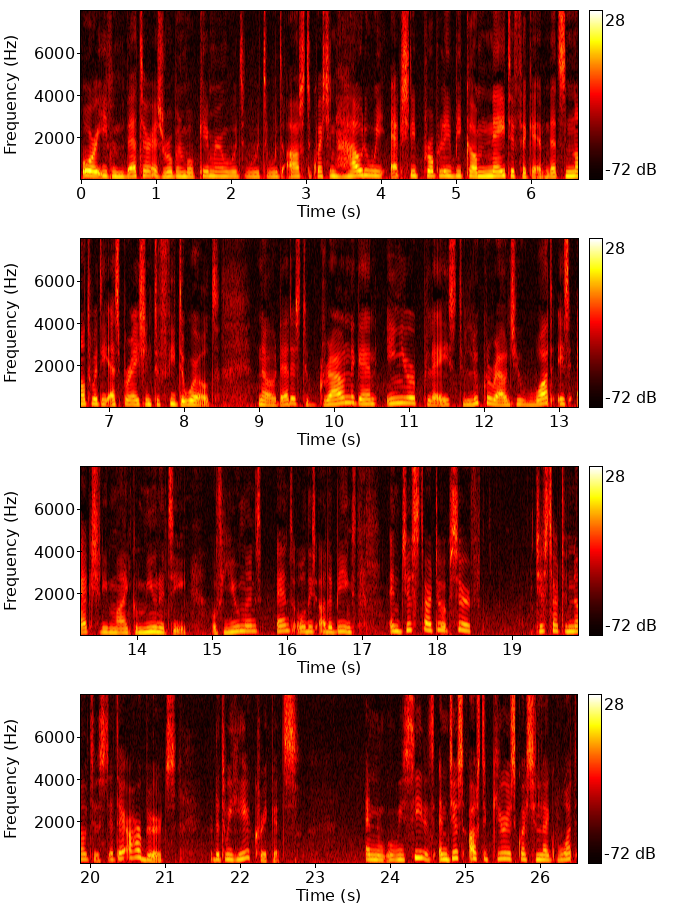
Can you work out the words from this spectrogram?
or even better, as Robin Wall Kimmerer would, would, would ask the question how do we actually properly become native again? That's not with the aspiration to feed the world. No, that is to ground again in your place, to look around you. What is actually my community of humans and all these other beings? And just start to observe. Just start to notice that there are birds, that we hear crickets. And we see this. And just ask the curious question like, what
